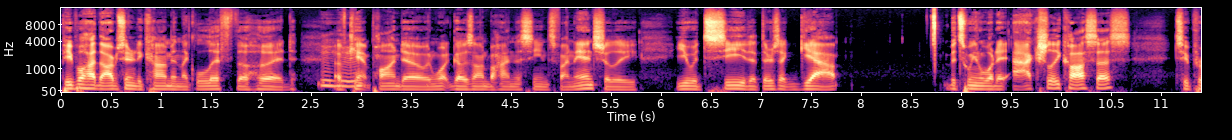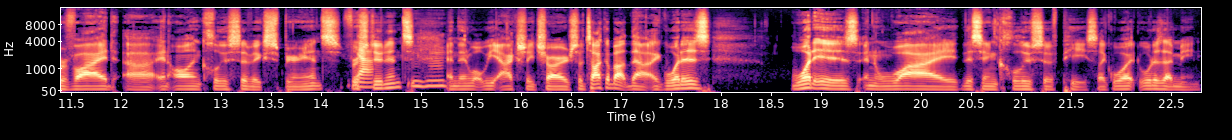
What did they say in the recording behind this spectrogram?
people had the opportunity to come and like lift the hood of mm-hmm. Camp Pondo and what goes on behind the scenes financially, you would see that there's a gap between what it actually costs us to provide uh, an all-inclusive experience for yeah. students mm-hmm. and then what we actually charge so talk about that like what is what is and why this inclusive piece like what what does that mean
